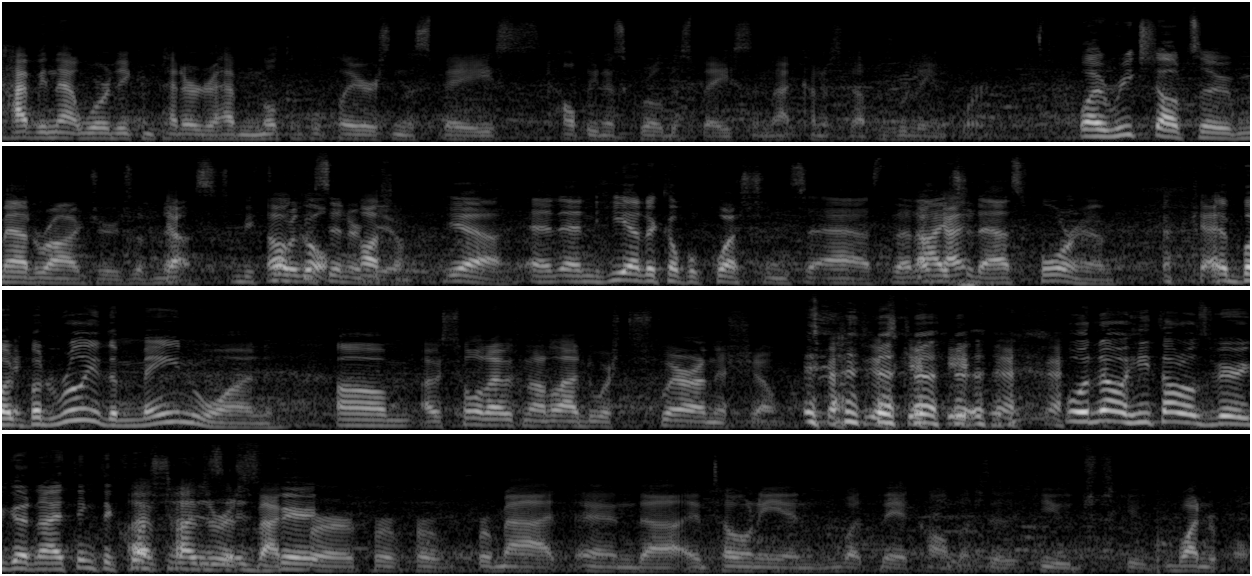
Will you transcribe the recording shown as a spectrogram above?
having that worthy competitor, having multiple players in the space, helping us grow the space, and that kind of stuff is really important. Well, I reached out to Matt Rogers of Nest oh, before oh, cool. this interview. Awesome. Yeah, and, and he had a couple questions to ask that okay. I should ask for him. Okay. But but really the main one. Um, I was told I was not allowed to swear on this show. Just kidding. well, no, he thought it was very good, and I think the question I have tons is, of respect very, for, for, for, for, Matt and, uh, and Tony and what they accomplished. It's huge, huge, wonderful.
